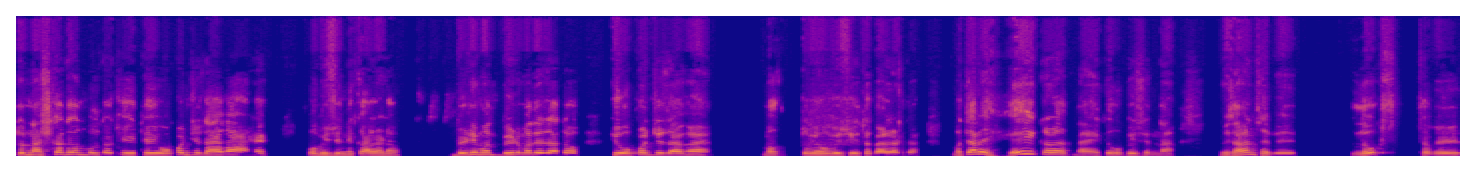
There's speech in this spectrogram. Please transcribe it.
तो नाशकात येऊन बोलतो की इथे ओपनची जागा आहे. ओबीसीनी का लढाव? बीडी मध्ये बीडमध्ये जातो ही ओपनची जागा आहे. मग तुम्ही ओबीसी इथं काय लढता? मग त्याला हेही कळत नाही की ओबीसींना विधानसभेत लोकसभेत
